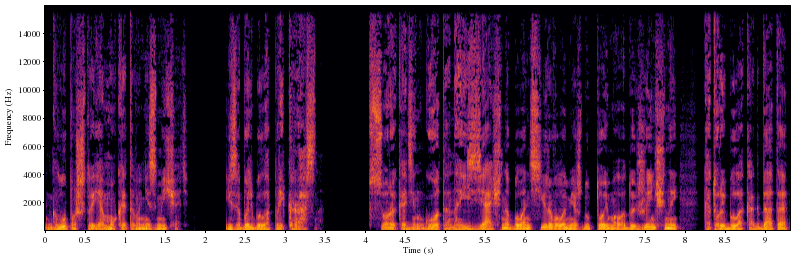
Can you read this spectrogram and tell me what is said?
Глупо, что я мог этого не замечать. Изабель была прекрасна. В 41 год она изящно балансировала между той молодой женщиной, которой была когда-то,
